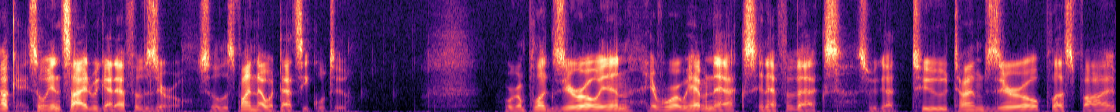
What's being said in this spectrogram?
Okay, so inside we got f of 0. So let's find out what that's equal to. We're going to plug 0 in everywhere we have an x in f of x. So we got 2 times 0 plus 5.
